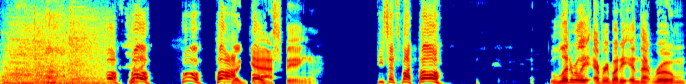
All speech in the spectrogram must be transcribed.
Oh, oh, oh, oh, the oh. gasping. He said spy. Oh, Literally everybody in that room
